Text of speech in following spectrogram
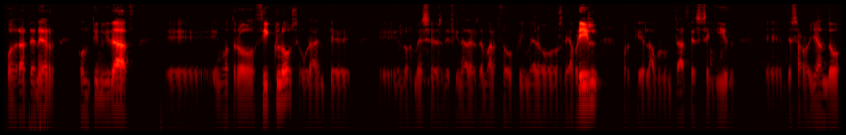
podrá tener continuidad eh, en otro ciclo, seguramente eh, en los meses de finales de marzo primeros de abril, porque la voluntad es seguir eh, desarrollando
